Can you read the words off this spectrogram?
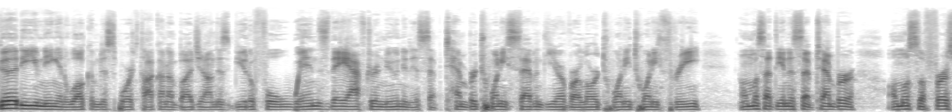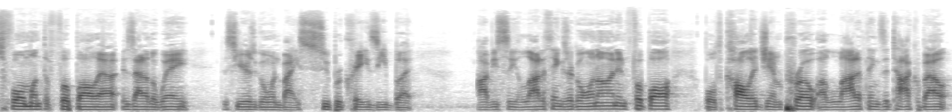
Good evening and welcome to Sports Talk on a Budget on this beautiful Wednesday afternoon. It is September 27th, year of our Lord 2023. Almost at the end of September, almost the first full month of football out, is out of the way. This year is going by super crazy, but obviously a lot of things are going on in football, both college and pro. A lot of things to talk about.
